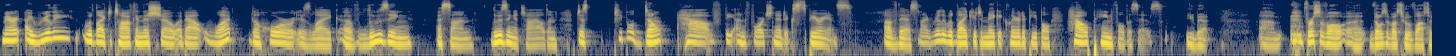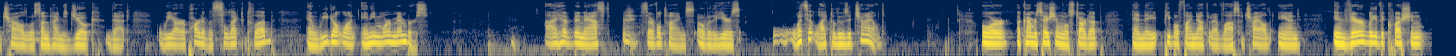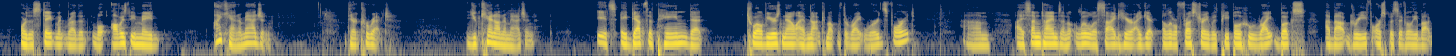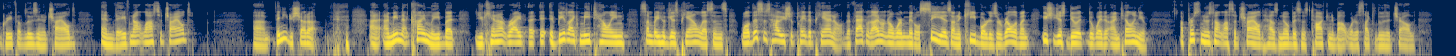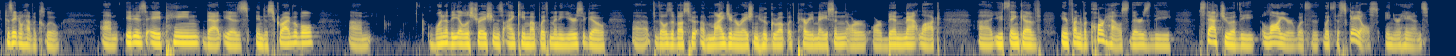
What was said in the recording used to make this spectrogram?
Merritt, I really would like to talk in this show about what the horror is like of losing a son, losing a child, and just people don't have the unfortunate experience of this. And I really would like you to make it clear to people how painful this is. You bet. Um, first of all, uh, those of us who have lost a child will sometimes joke that we are a part of a select club and we don't want any more members. I have been asked several times over the years, what's it like to lose a child? Or a conversation will start up and they people find out that I've lost a child, and invariably the question or the statement rather will always be made, I can't imagine. They're correct. You cannot imagine. It's a depth of pain that 12 years now I have not come up with the right words for it. Um, I sometimes, and a little aside here, I get a little frustrated with people who write books about grief or specifically about grief of losing a child and they've not lost a child um, they need to shut up. I mean that kindly, but you cannot write. Uh, it'd be like me telling somebody who gives piano lessons, well, this is how you should play the piano. The fact that I don't know where middle C is on a keyboard is irrelevant. You should just do it the way that I'm telling you. A person who's not lost a child has no business talking about what it's like to lose a child because they don't have a clue. Um, it is a pain that is indescribable. Um, one of the illustrations I came up with many years ago uh, for those of us who, of my generation who grew up with Perry Mason or, or Ben Matlock, uh, you think of in front of a courthouse, there's the statue of the lawyer with the, with the scales in your hands.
